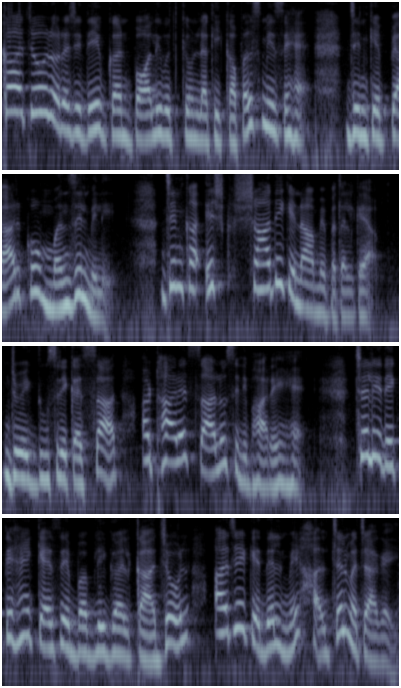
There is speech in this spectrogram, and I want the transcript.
काजोल और अजय देवगन बॉलीवुड के उन लकी कपल्स में से हैं, जिनके प्यार को मंजिल मिली, जिनका इश्क शादी के नाम में बदल गया, जो एक दूसरे का साथ 18 सालों से निभा रहे हैं। चलिए देखते हैं कैसे बबली गर्ल काजोल अजय के दिल में हलचल मचा गई।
